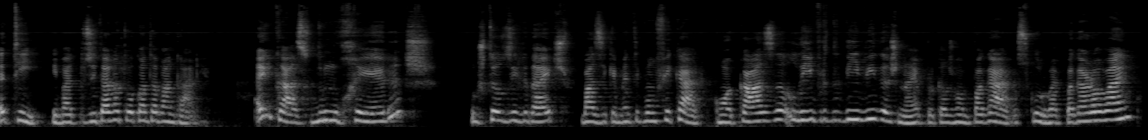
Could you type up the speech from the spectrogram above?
a ti e vai depositar na tua conta bancária. Em caso de morreres, os teus herdeiros basicamente vão ficar com a casa livre de dívidas, não é? Porque eles vão pagar, o seguro vai pagar ao banco,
